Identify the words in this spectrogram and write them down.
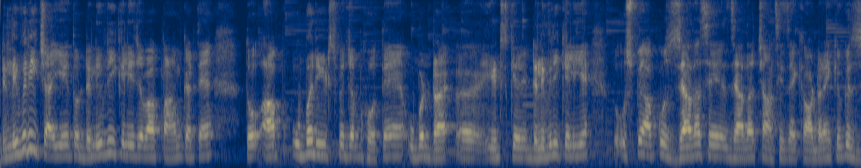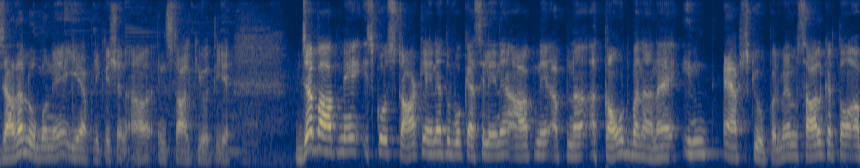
डिलीवरी चाहिए तो डिलीवरी के लिए जब आप काम करते हैं तो आप ऊबर ईट्स पे जब होते हैं ऊबर ईट्स के डिलीवरी के लिए तो उस पर आपको ज़्यादा से ज़्यादा चांसेस है कि ऑर्डर हैं क्योंकि ज़्यादा लोगों ने ये एप्लीकेशन इंस्टॉल की होती है। जब आपने इसको स्टार्ट लेना है तो वो कैसे लेना है? आपने अपना अकाउंट बनाना है इन ऐप्स के ऊपर। मैं मिसाल करता हूँ, आप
